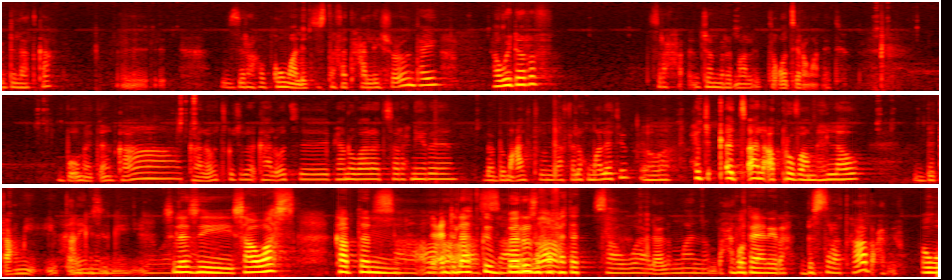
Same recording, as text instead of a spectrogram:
ዕድላትካ ዝረኸብኮ ማለት እዩ ዝተፈትሓለይ ሽዑ እንታይ እዩ ኣብኡ ይደርፍ ስራሕ ጀምር ማለት ተቆፂረ ማለት እዩ ብኡ መጠን ከዓ ካልኦት ካልኦት ፒያኖ ባራ ትሰርሕ ነይረ በብመዓልቱ እንዳፈለኹ ማለት እዩ ሕጂ ቀፃሊ ኣፕሮቫ ምህላው ብጣዕሚ ይጠቂምኒ ስለዚ ሳዋስ ካብተን ንዕድላት ክበሪ ዝኸፈተት ሳዋ ልዕልማን ቦታ እያ ነይራ ብስራት ከዓ ብዓብዩ እወ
